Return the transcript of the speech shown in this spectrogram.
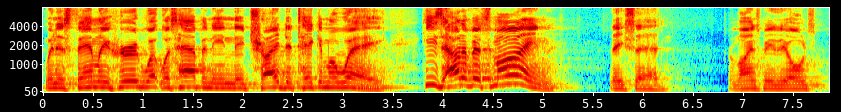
when his family heard what was happening, they tried to take him away. He's out of his mind, they said. Reminds me of the old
